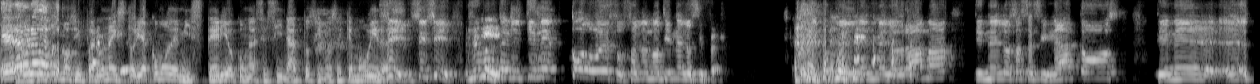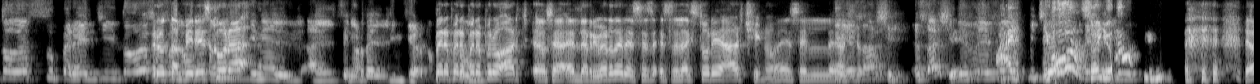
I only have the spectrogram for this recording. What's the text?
era una Es como si fuera una historia como de misterio con asesinatos y no sé qué movidas. Sí, sí, sí. Riverdale tiene todo eso, solo no tiene Lucifer. Tiene como el, el melodrama, tiene los asesinatos, tiene eh, todo es súper edgy, todo eso. Pero también es con una- tiene al, al señor del infierno. Pero, pero, pero, pero, Arch- o sea, el de Riverdale es, es, es la historia de Archie, ¿no? Es el... Sí, Archie- es Archie, es Archie. es- es- Ay, es pinche- ¿yo? ¿Soy yo? No,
